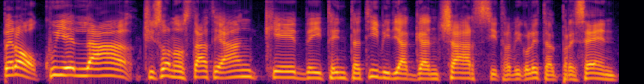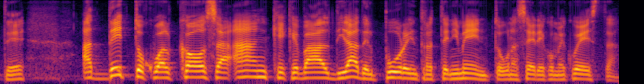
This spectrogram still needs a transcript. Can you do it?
però qui e là ci sono stati anche dei tentativi di agganciarsi, tra virgolette, al presente, ha detto qualcosa anche che va al di là del puro intrattenimento, una serie come questa?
